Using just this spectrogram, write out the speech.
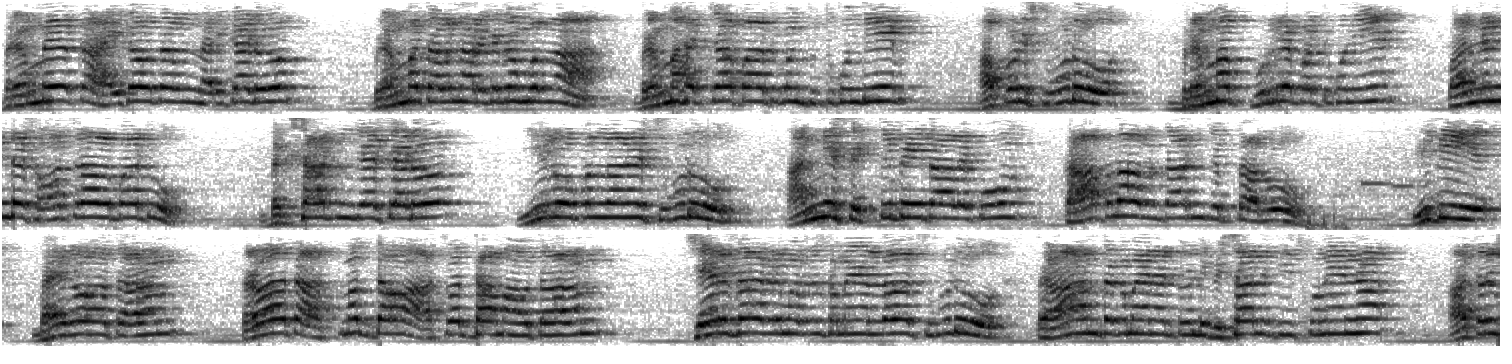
బ్రహ్మ యొక్క ఐదవ తలను నరికాడు. బ్రహ్మ తల నరకడం వలన బ్రహ్మహత్యా పాతకం చుట్టుకుంది అప్పుడు శివుడు బ్రహ్మ పుర్రె పట్టుకుని పన్నెండు సంవత్సరాల పాటు భిక్షాటం చేశాడు. ఈ రూపంలోనే శివుడు అన్ని శక్తిపీఠాలకు కాపలా ఉంటారని చెప్తారు. ఇది భైరవ అవతారం తర్వాత అశ్వత్థామ అశ్వత్థామ అవతారం క్షీరసాగర మొదటి సమయంలో శివుడు ప్రాణాంతకమైనటువంటి విషాన్ని తీసుకునే అతని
